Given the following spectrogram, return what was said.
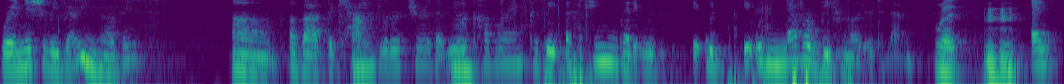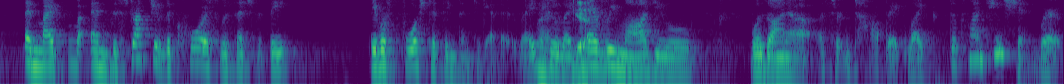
were initially very nervous um, about the caste literature that we were covering because they assumed that it was it would it would never be familiar to them, Right. Mm-hmm. and and my and the structure of the course was such that they they were forced to think them together, right? So like Yeah. every module was on a, a certain topic, like the plantation, where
